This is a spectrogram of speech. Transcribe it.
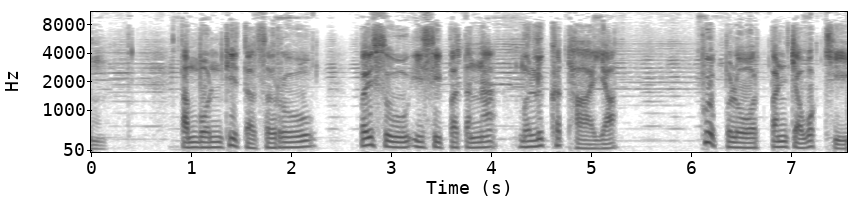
ม ตำบลที่ตัสรู้ไปสู่อิสิปตนะมลึกขทายะ เพื่อโปรดปัญจวัคคี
